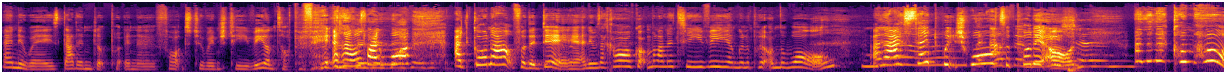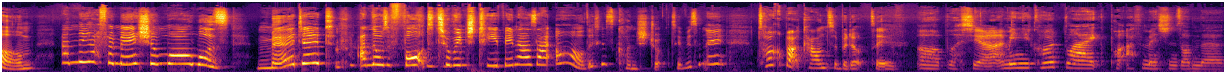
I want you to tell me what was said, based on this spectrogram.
Anyways, dad ended up putting a 42 inch TV on top of it. And I was like, what? I'd gone out for the day and he was like, oh, I've got Milan a TV, I'm going to put it on the wall. and I said which wall to put it on. And then I come home and the affirmation wall was murdered and there was a 42 inch TV. And I was like, oh, this is constructive, isn't it? Talk about counterproductive. Oh, bless you. I mean, you could like put affirmations on the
